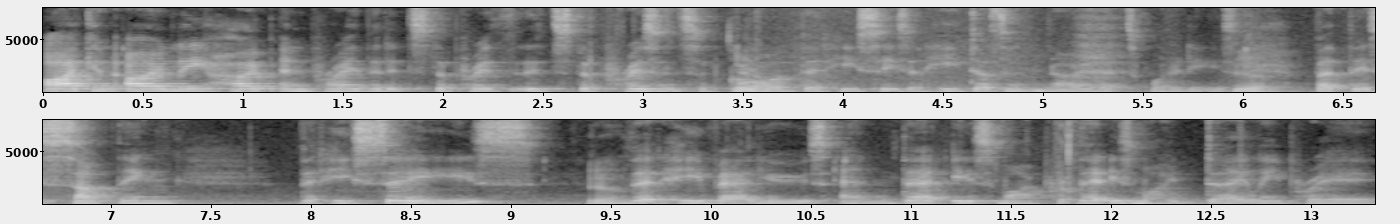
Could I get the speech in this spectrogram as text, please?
I can only hope and pray that it's the pres- it's the presence of Yeah. God that he sees, and he doesn't know that's what it is. Yeah, But there's something that he sees yeah, that he values, and that is my pr- that is my daily prayer.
